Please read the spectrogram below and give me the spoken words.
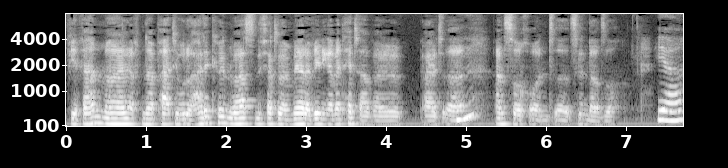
Wir waren mal auf einer Party, wo du Harlequin warst und ich hatte mehr oder weniger Vendetta, weil halt äh, Mhm. Anzug und äh, Zylinder und so. Ja.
